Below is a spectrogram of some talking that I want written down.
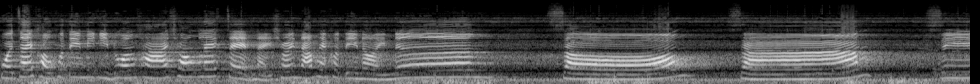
หัวใจของคุณตีมีกี่ดวงคะ ช่องเลขเจ็ดไหนช่วยนับให้คุณตีหน่อยหนึ่งสองสามสี่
